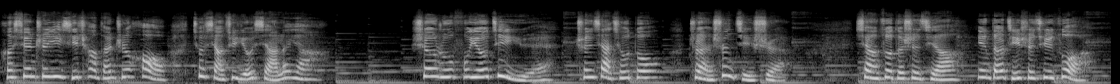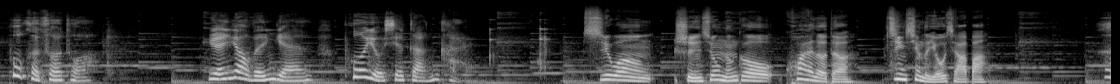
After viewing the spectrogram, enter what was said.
和宣之一席畅谈之后就想去游侠了呀。生如浮游寄语，春夏秋冬转瞬即逝，想做的事情应当及时去做。不可蹉跎。袁耀闻言颇有些感慨，希望沈兄能够快乐的、尽兴的游侠吧。唉，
